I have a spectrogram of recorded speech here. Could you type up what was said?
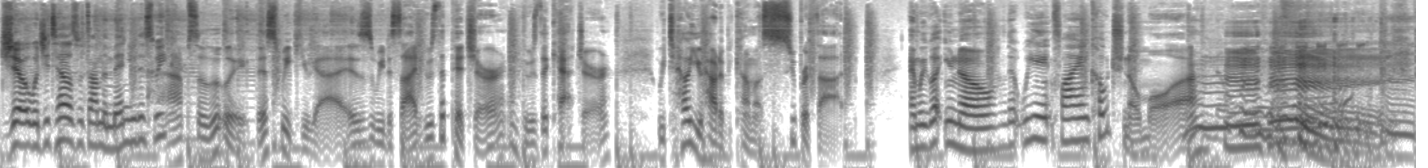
Joe, would you tell us what's on the menu this week? Absolutely. This week, you guys, we decide who's the pitcher and who's the catcher. We tell you how to become a super thought. And we let you know that we ain't flying coach no more. Mhm.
